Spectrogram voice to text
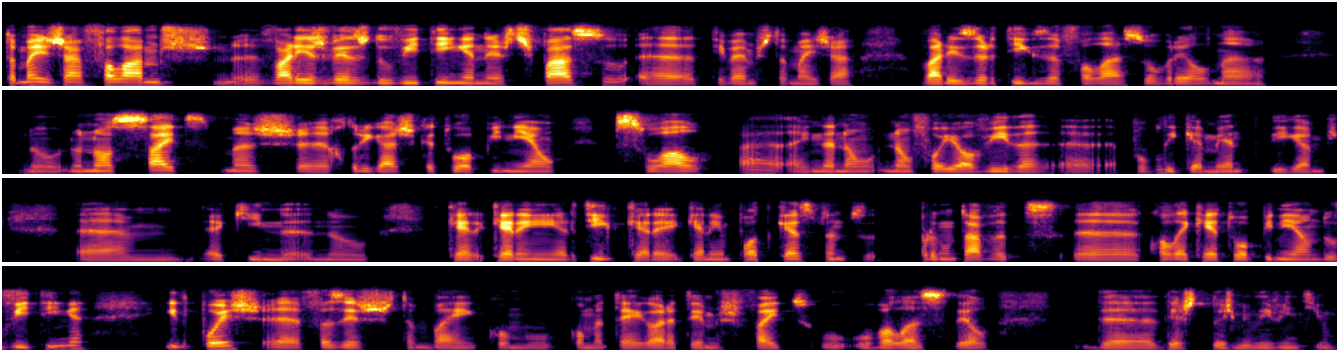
também já falámos eh, várias vezes do Vitinha neste espaço, uh, tivemos também já vários artigos a falar sobre ele na, no, no, nosso site, mas uh, Rodrigo, acho que a tua opinião pessoal uh, ainda não, não foi ouvida uh, publicamente, digamos, um, aqui no, no, quer, quer em artigo, quer, quer em podcast, portanto perguntava-te qual é que é a tua opinião do Vitinha e depois fazeres também, como, como até agora temos feito, o, o balanço dele de, deste 2021.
